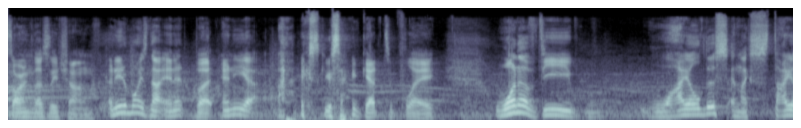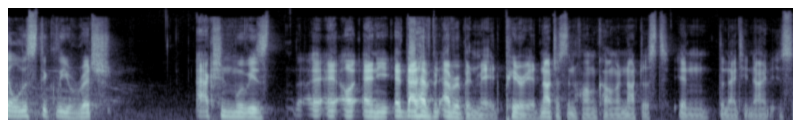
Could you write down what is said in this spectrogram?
starring Leslie Cheung. Anita Mui's not in it, but any uh, excuse I get to play one of the wildest and like stylistically rich action movies uh, uh, any that have been ever been made. Period. Not just in Hong Kong and not just in the 1990s.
